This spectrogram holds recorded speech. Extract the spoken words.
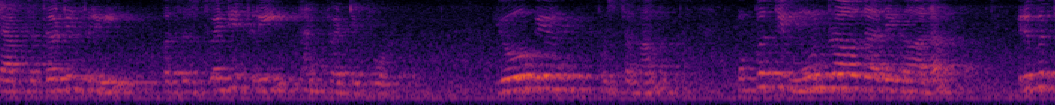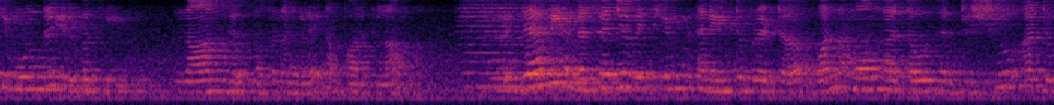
chapter 33, verses 23 and 24. யோபின் புஸ்தகம் முப்பத்தி மூன்றாவது அதிகாரம் இருபத்தி மூன்று இருபத்தி நான்கு வசனங்களை நாம் பார்க்கலாம் If there be a messenger with him, an interpreter, one among a thousand, to shew unto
